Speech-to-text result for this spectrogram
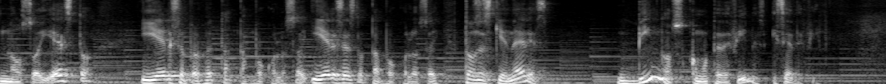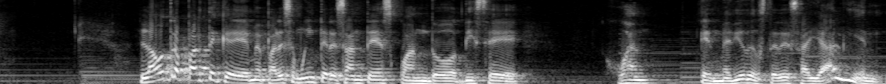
no soy esto, y eres el profeta, tampoco lo soy, y eres esto, tampoco lo soy. Entonces, ¿quién eres? Dinos cómo te defines, y se define. La otra parte que me parece muy interesante es cuando dice Juan, en medio de ustedes hay alguien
